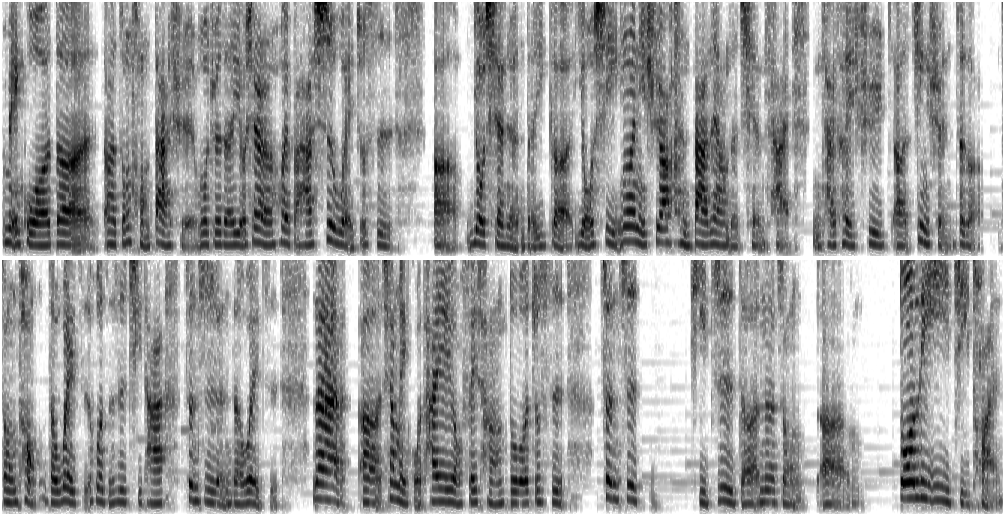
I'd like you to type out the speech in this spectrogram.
美国的呃总统大选，我觉得有些人会把它视为就是呃有钱人的一个游戏，因为你需要很大量的钱财，你才可以去呃竞选这个总统的位置，或者是其他政治人的位置。那呃像美国，它也有非常多就是政治体制的那种呃多利益集团。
